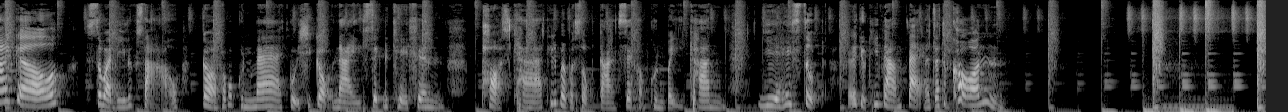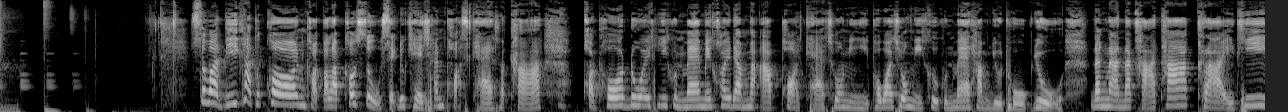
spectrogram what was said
Hi girl สวัสดีลูกสาวกลับมาพบกับคุณแม่กุยชิโกะใน Sex Education Podcast ที่จะเปิดประสบการณ์เซ็กของคุณไปอีกขั้น เย่ให้สุด และอยู่ที่น้ำแตกนะจ๊ะทุกคน สวัสดีค่ะทุกคนขอต้อนรับเข้าสู่ Sex Education Podcast นะคะ ขอโทษด้วยที่คุณแม่ไม่ค่อยดำมาอัพพอดแคสช่วงนี้ เพราะว่าช่วงนี้คือคุณแม่ทำ YouTube อยู่ ดังนั้นนะคะ ถ้าใครที่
